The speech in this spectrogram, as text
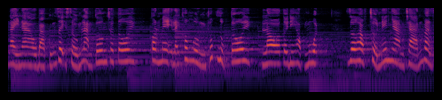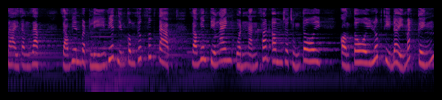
Ngày nào bà cũng dậy sớm làm cơm cho tôi, còn mẹ lại không ngừng thúc giục tôi, lo tôi đi học muộn. Giờ học trở nên nhàm chán và dài dằng dặc, giáo viên vật lý viết những công thức phức tạp, giáo viên tiếng Anh uốn nắn phát âm cho chúng tôi, còn tôi lúc thì đẩy mắt kính,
